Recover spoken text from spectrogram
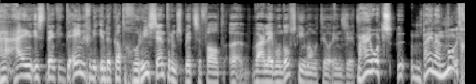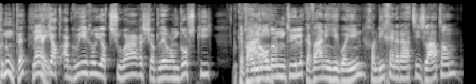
Hij, is denk ik de enige die in de categorie centrumspitsen valt... eh, waar Lewandowski momenteel in zit. Maar hij wordt eh, bijna nooit genoemd, hè? Nee. Kijk, je had Aguero, je had Suarez, je had Lewandowski. Cavani. Ronaldo natuurlijk. Cavani, Higuain, gewoon die generatie, Zlatan.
